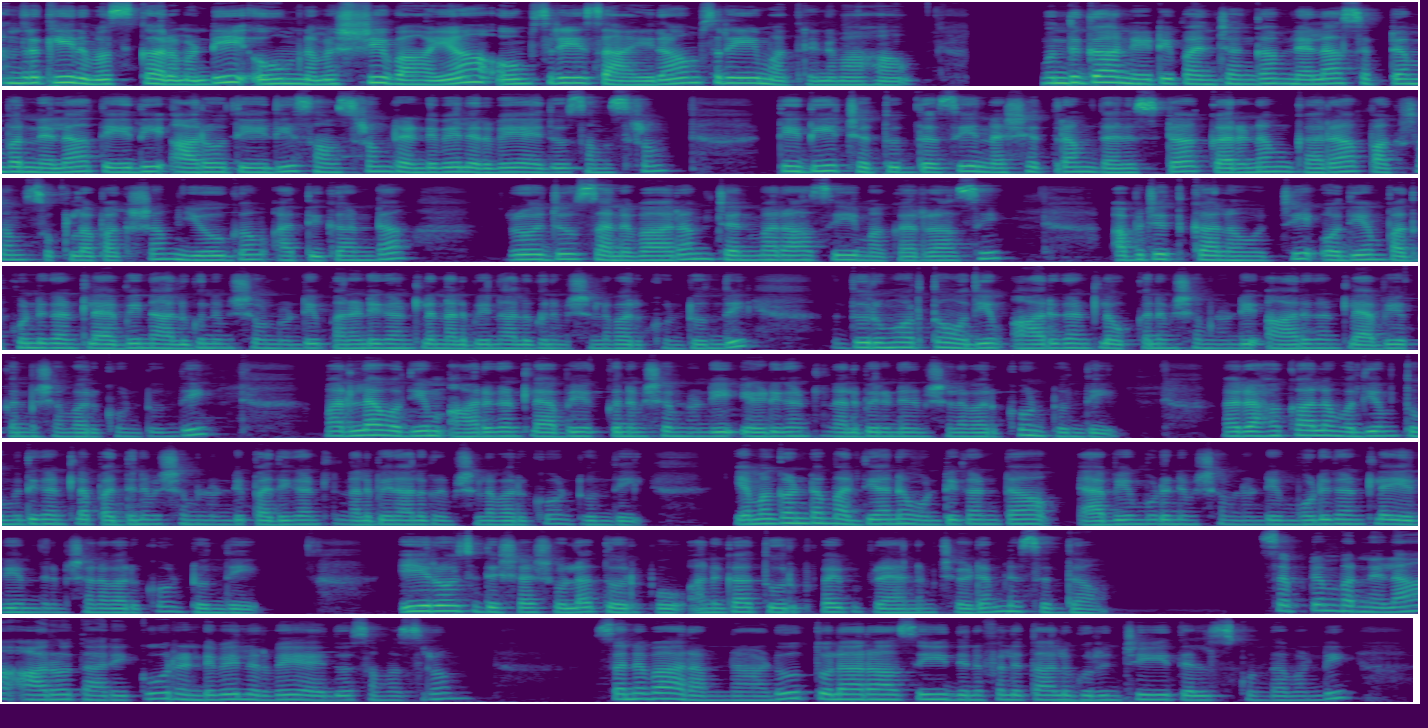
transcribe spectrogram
అందరికీ నమస్కారం అండి ఓం నమ శివాయ. ఓం శ్రీ సాయిరాం శ్రీ మాత్రి నమ. ముందుగా నేటి పంచాంగం నెల సెప్టెంబర్ నెల తేదీ ఆరో తేదీ సంవత్సరం రెండు వేల ఇరవై ఐదు సంవత్సరం. తిథి చతుర్దశి నక్షత్రం ధనిష్ట కరణం ఘర పక్షం శుక్లపక్షం యోగం అతిగండ. రోజు శనివారం జన్మరాశి మకర రాశి. అభిజిత్ కాలం వచ్చి ఉదయం పదకొండు గంటల యాభై నాలుగు నిమిషం నుండి పన్నెండు గంటల నలభై నాలుగు నిమిషాల వరకు ఉంటుంది. దుర్ముహూర్తం ఉదయం ఆరు గంటల ఒక్క నిమిషం నుండి ఆరు గంటల యాభై ఒక్క నిమిషం వరకు ఉంటుంది. మరలా ఉదయం ఆరు గంటల యాభై ఒక్క నిమిషం నుండి ఏడు గంటల నలభై రెండు నిమిషాల వరకు ఉంటుంది. రాహుకాలం ఉదయం తొమ్మిది గంటల పది నిమిషం నుండి పది గంటల నలభై నాలుగు నిమిషాల వరకు ఉంటుంది. యమగంట మధ్యాహ్నం ఒంటి గంట యాభై మూడు నిమిషం నుండి మూడు గంటల ఇరవై ఎనిమిది నిమిషాల వరకు ఉంటుంది. ఈ రోజు దిశాశూల తూర్పు అనగా తూర్పు వైపు ప్రయాణం చేయడం నిషిద్ధం. సెప్టెంబర్ నెల ఆరో తారీఖు రెండు వేల ఇరవై ఐదో సంవత్సరం. శనివారం నాడు తులారాశి దినఫలితాల గురించి తెలుసుకుందామండి.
